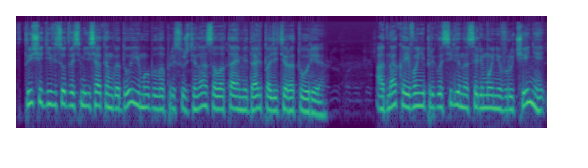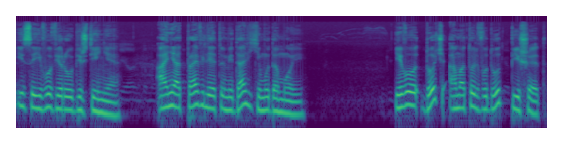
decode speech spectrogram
В 1980 году ему была присуждена золотая медаль по литературе. Однако его не пригласили на церемонию вручения из-за его вероубеждения. Они отправили эту медаль ему домой. Его дочь Аматуль Вудуд пишет,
